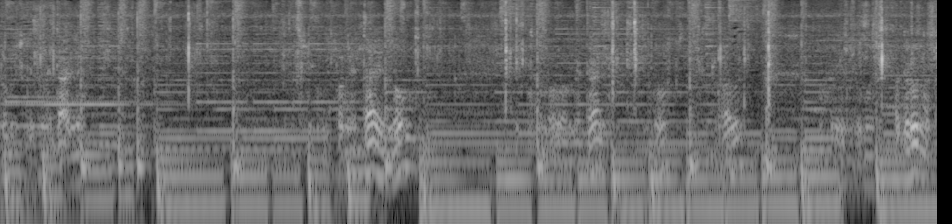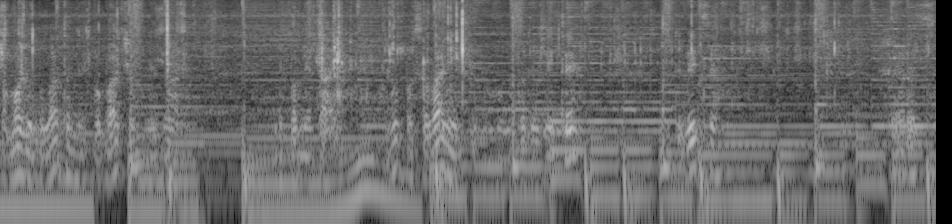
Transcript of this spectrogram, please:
Коробочка з металю. Не пам'ятаю, ну там була медаль, ну, склали. Подарунок, а може була там, десь побачив, не знаю. Не пам'ятаю. Ну, посилання, якщо буде зайти, дивитися. Ще.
